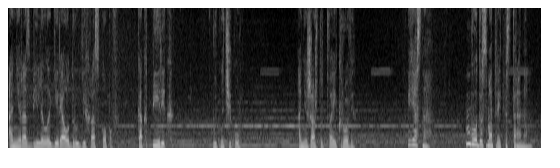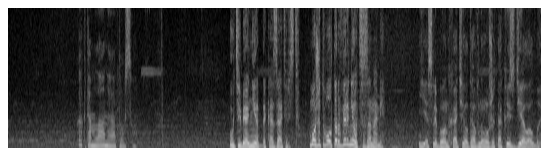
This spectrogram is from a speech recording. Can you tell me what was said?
они разбили лагеря у других раскопов. Как Пирик. Будь начеку. Они жаждут твоей крови. Ясно. Буду смотреть по сторонам. Как там Лана и Атосу? У тебя нет доказательств. Может, Уолтер вернется за нами? Если бы он хотел, давно уже так и сделал бы.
